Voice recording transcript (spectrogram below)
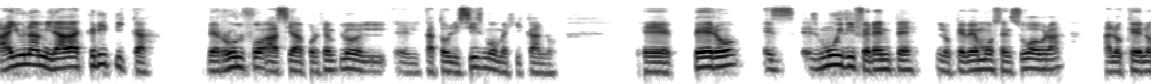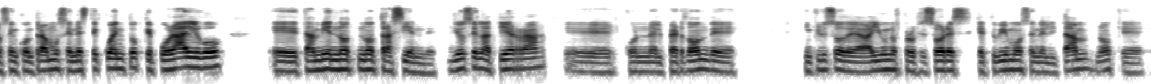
hay una mirada crítica de Rulfo hacia, por ejemplo, el, catolicismo mexicano, pero es, es muy diferente lo que vemos en su obra a lo que nos encontramos en este cuento, que por algo eh, también no, no, trasciende. Dios en la tierra, eh, con el perdón de, incluso de, hay unos profesores que tuvimos en el ITAM, ¿no? Que,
